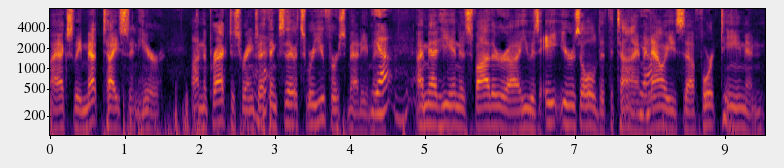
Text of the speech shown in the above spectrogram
I actually met Tyson here on the practice range. I Uh-huh. think that's where you first met him. Yeah. I met he and his father. Uh, he was eight years old at the time, and now he's uh, 14 and.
